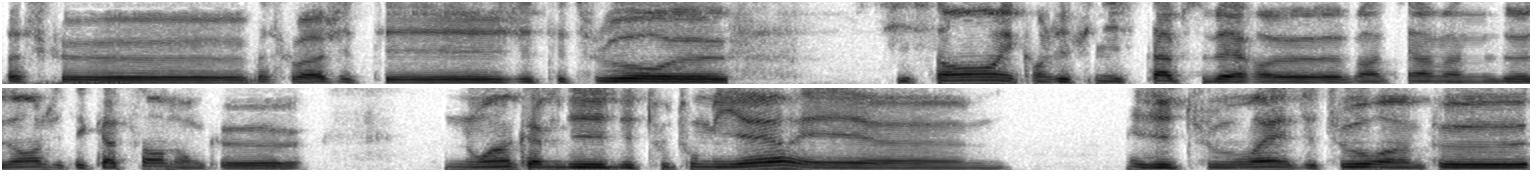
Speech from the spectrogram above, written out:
parce que parce que voilà, j'étais j'étais toujours 600 euh, et quand j'ai fini Staps vers 21 euh, 22 ans j'étais 400 donc euh, loin quand même des, des tout tout meilleurs et, et j'ai toujours ouais, j'ai toujours un peu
